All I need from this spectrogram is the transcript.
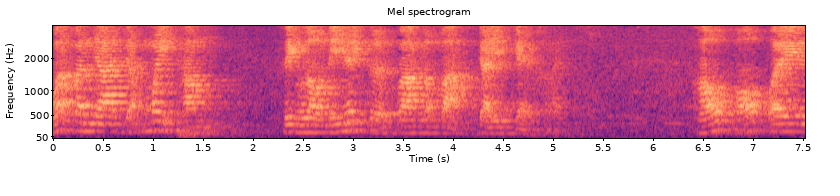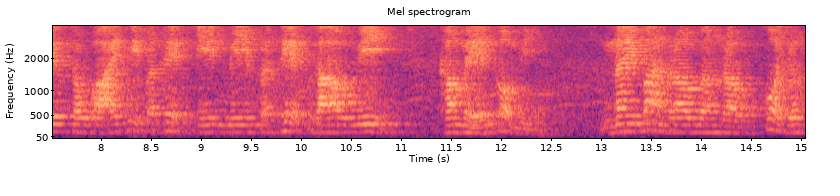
วัดปัญญาจะไม่ทำสิ่งเหล่านี้ให้เกิดความลำบากใจแก่ใคร เขาขอไปถวายที่ประเทศจีนมีประเทศลาวมีเขมรก็มี ในบ้านเราเมืองเราก็เยอะ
